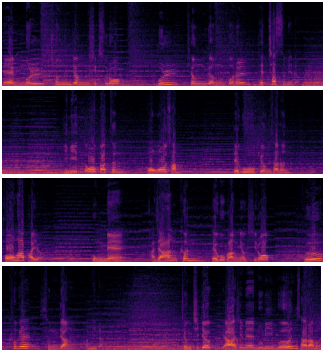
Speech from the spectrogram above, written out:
댐물 청정식수로 물 평등권을 되찾습니다. 이미 똑같은 053 대구 경사는 통합하여 국내 가장 큰 대구광역시로 더 크게 성장합니다. 정치적 야심에 눈이 먼 사람은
